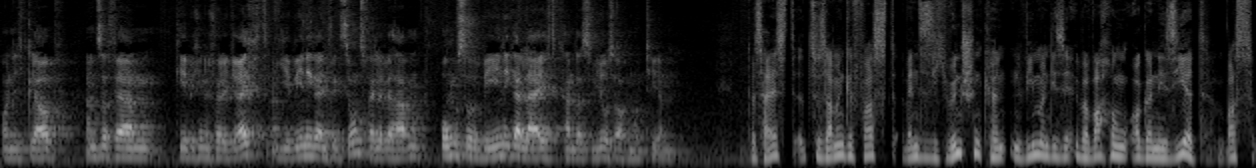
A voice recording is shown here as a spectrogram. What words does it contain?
Und ich glaube, insofern gebe ich Ihnen völlig recht, je weniger Infektionsfälle wir haben, umso weniger leicht kann das Virus auch mutieren. Das heißt, zusammengefasst, wenn Sie sich wünschen könnten, wie man diese Überwachung organisiert, was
